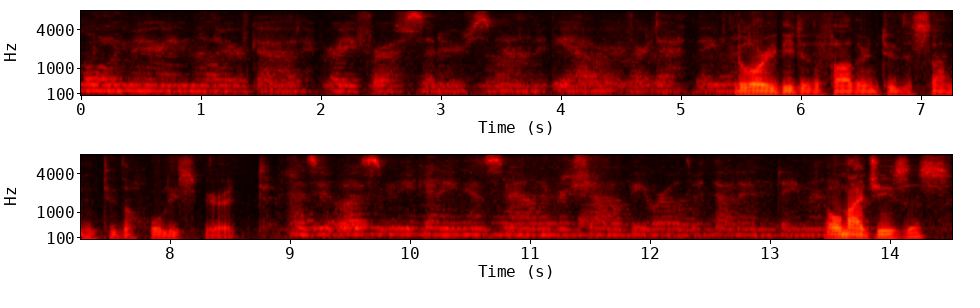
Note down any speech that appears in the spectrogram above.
Holy Mary, Mother of God, pray for us sinners now and at the hour of our death. Amen. Glory be to the Father, and to the Son, and to the Holy Spirit. As it was in the beginning, is now, and ever shall be, world without end. Amen. O my Jesus,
